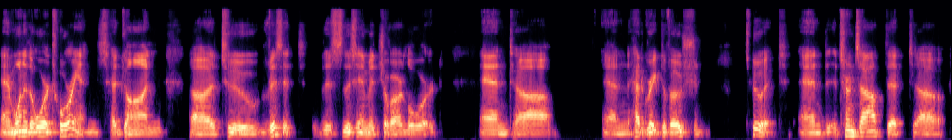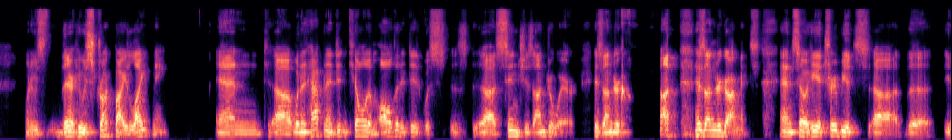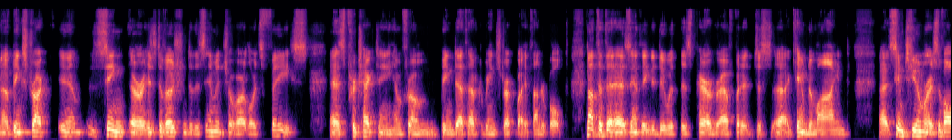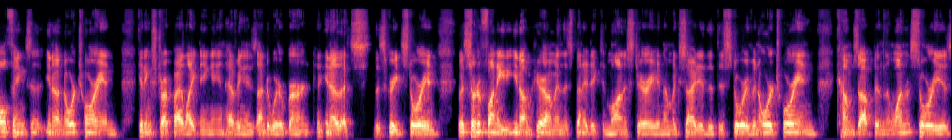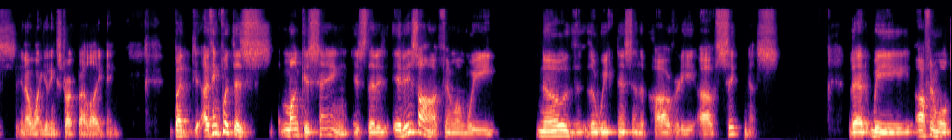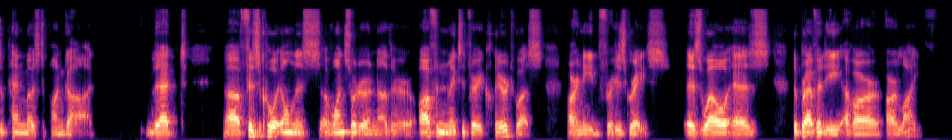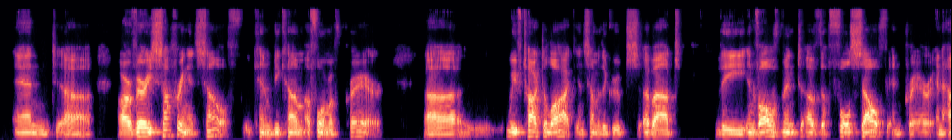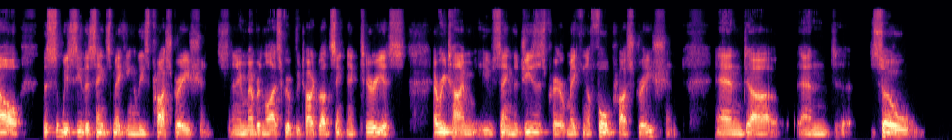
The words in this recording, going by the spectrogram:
And one of the oratorians had gone uh, to visit this this image of our Lord, and uh, and had a great devotion to it. And it turns out that uh, when he was there, he was struck by lightning and uh, when it happened, it didn't kill him. All that it did was uh, singe his underwear, his under his undergarments, and so he attributes uh, the you know being struck, you know, seeing or his devotion to this image of our Lord's face as protecting him from being death after being struck by a thunderbolt. Not that that has anything to do with this paragraph, but it just uh, came to mind. Uh, it seemed humorous. Of all things, uh, you know, an oratorian getting struck by lightning and having his underwear burned. You know, that's this great story. And it was sort of funny. You know, I'm here. I'm in this Benedictine monastery, and I'm excited that this story of an oratorian comes up. And the one story is, you know, one getting struck by lightning. But I think what this monk is saying is that it, it is often when we know the, the weakness and the poverty of sickness that we often will depend most upon God, that uh, physical illness of one sort or another often makes it very clear to us our need for His grace, as well as the brevity of our, our life. and uh, our very suffering itself can become a form of prayer. Uh, we've talked a lot in some of the groups about the involvement of the full self in prayer and how this we see the saints making these prostrations. And remember in the last group we talked about Saint Nectarius. Every time he was saying the Jesus prayer, making a full prostration, and uh, and so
